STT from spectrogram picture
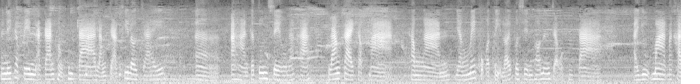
อันนี้ก็เป็นอาการของคุณตาหลังจากที่เราใช้อาอาหารกระตุ้นเซลล์นะคะ ร่างกายกลับมาทำงานยังไม่ปกติร้อยเปอร์เซ็นเพราะเนื่องจากว่าคุณตา อายุมากนะคะ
